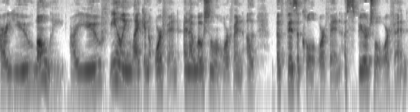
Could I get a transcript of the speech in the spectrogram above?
are you lonely? Are you feeling like an orphan, an emotional orphan, a, a physical orphan, a spiritual orphan?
